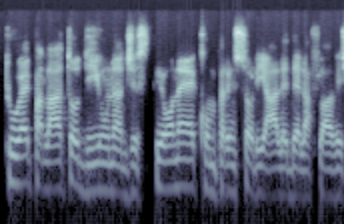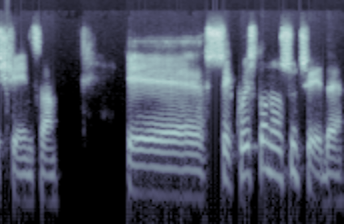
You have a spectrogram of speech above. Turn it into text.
tu hai parlato di una gestione comprensoriale della flavescenza. E se questo non succede?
